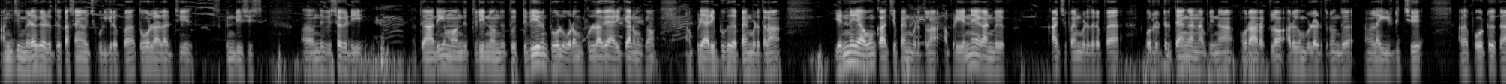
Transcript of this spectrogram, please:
அஞ்சு மிளகு எடுத்து கஷாயம் வச்சு குடிக்கிறப்ப தோல் அலர்ஜி ஸ்கின் டிசீஸ் அதை வந்து விஷக்கடி அதிகமாக வந்து திடீர்னு வந்து திடீர்னு தோல் உடம்பு ஃபுல்லாகவே அரிக்க ஆரம்பிக்கும். அப்படி அரிப்புக்கு இதை பயன்படுத்தலாம். எண்ணெயாகவும் காய்ச்சி பயன்படுத்தலாம். அப்படி எண்ணெயை காண்பி காய்ச்சி பயன்படுத்துகிறப்ப ஒரு லிட்டர் தேங்காய் எண்ணெய் அப்படின்னா ஒரு அரை கிலோ அருகம்புல் எடுத்துகிட்டு வந்து நல்லா இடித்து அதை போட்டு கா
